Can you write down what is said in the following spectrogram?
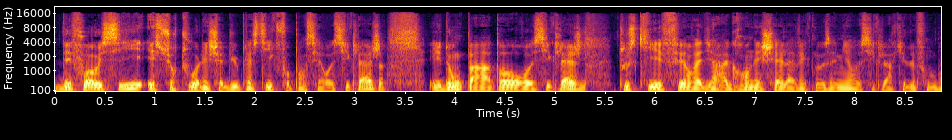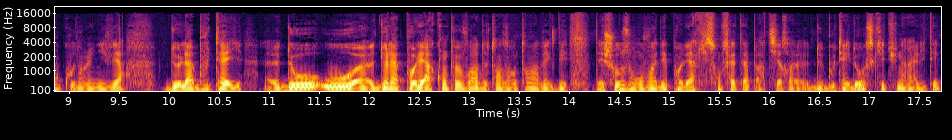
des fois aussi, et surtout à l'échelle du plastique, faut penser recyclage. Et donc, par rapport au recyclage, tout ce qui est fait, on va dire, à grande échelle avec nos amis recycleurs qui le font beaucoup dans l'univers de la bouteille euh, d'eau ou euh, de la polaire qu'on peut voir de temps en temps avec des, des, choses où on voit des polaires qui sont faites à partir euh, de bouteilles d'eau, ce qui est une réalité.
